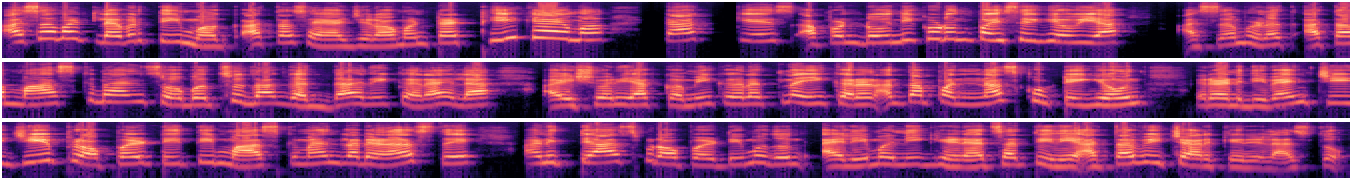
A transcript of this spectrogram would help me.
असं म्हटल्यावरती मग आता सयाजीराव म्हणतात ठीक आहे मग. टाक केस. आपण दोन्हीकडून पैसे घेऊया. असं म्हणत आता मास्क मॅन सोबत सुद्धा गद्दारी करायला ऐश्वर्या कमी करत नाही कारण आता पन्नास कोटी घेऊन रणदिव्यांची जी प्रॉपर्टी ती मास्क मॅनला देणार असते आणि त्याच प्रॉपर्टीमधून ॲलिमनी घेण्याचा तिने आता विचार केलेला असतो.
